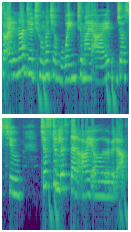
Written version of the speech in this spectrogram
So I did not do too much of wing to my eye just to just to lift that eye a little bit up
